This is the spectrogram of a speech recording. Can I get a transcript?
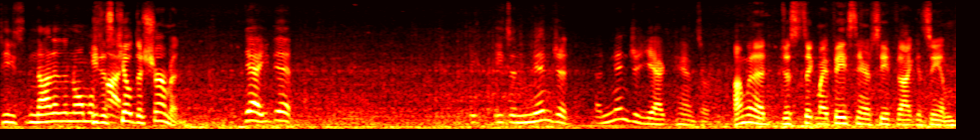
he's not in the normal. He just spot. killed the Sherman. Yeah, he did. He, he's a ninja, a ninja Yak Jagdpanzer. I'm gonna just stick my face in there and see if I can see him.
